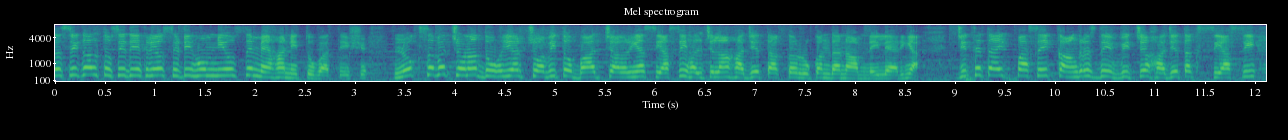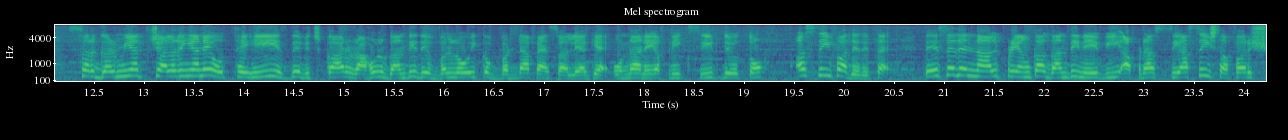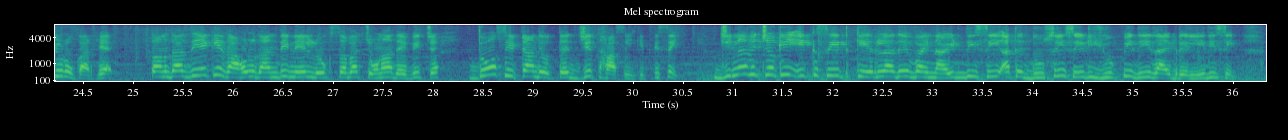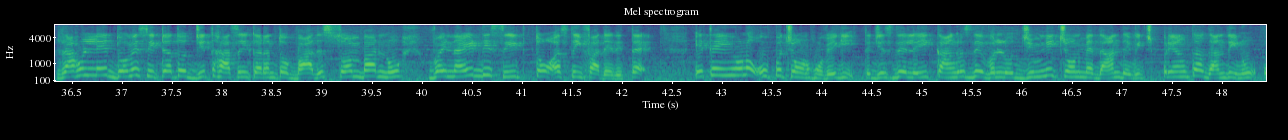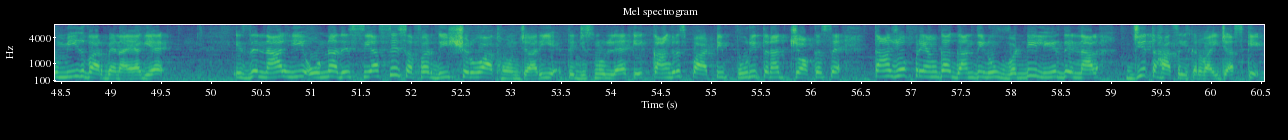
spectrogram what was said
ਸਤਿ ਸ਼੍ਰੀ ਅਕਾਲ ਤੁਸੀਂ ਦੇਖ ਰਹੇ ਹੋ ਸਿਟੀ ਹੋਮ ਨਿਊਜ਼ ਤੇ ਮੈਂ ਹਾਂ ਨੀਤੂ ਬਾਤਿਸ਼। ਲੋਕ ਸਭਾ ਚੋਣਾਂ 2024 ਤੋਂ ਬਾਅਦ ਚੱਲ ਰਹੀਆਂ ਸਿਆਸੀ ਹਲਚਲਾਂ ਹਜੇ ਤੱਕ ਰੁਕਣ ਦਾ ਨਾਮ ਨਹੀਂ ਲੈ ਰਹੀਆਂ। ਜਿੱਥੇ ਤਾਂ ਇੱਕ ਪਾਸੇ ਕਾਂਗਰਸ ਦੇ ਵਿੱਚ ਹਜੇ ਤੱਕ ਸਿਆਸੀ ਸਰਗਰਮੀਆਂ ਚੱਲ ਰਹੀਆਂ ਨੇ, ਉੱਥੇ ਹੀ ਇਸ ਦੇ ਵਿਚਕਾਰ ਰਾਹੁਲ ਗਾਂਧੀ ਦੇ ਵੱਲੋਂ ਇੱਕ ਵੱਡਾ ਫੈਸਲਾ ਲਿਆ ਗਿਆ ਉਹਨਾਂ ਨੇ ਆਪਣੀ ਇੱਕ ਸੀਟ ਦੇ ਉੱਤੋਂ ਅਸਤੀਫਾ ਦੇ ਦਿੱਤਾ ਹੈ। ਤੇ ਇਸੇ ਦੇ ਨਾਲ ਪ੍ਰਿਯੰਕਾ ਗਾਂਧੀ ਨੇ ਵੀ ਆਪਣਾ ਸਿਆਸੀ ਸਫ਼ਰ ਸ਼ੁਰੂ ਕਰ ਲਿਆ ਤੁਹਾਨੂੰ ਦੱਸ ਦਈਏ ਕਿ ਰਾਹੁਲ ਗਾਂਧੀ ਨੇ ਲੋਕ ਸਭਾ ਚੋਣਾਂ ਦੇ ਵਿੱਚ ਦੋ ਸੀਟਾਂ ਦੇ ਉੱਤੇ ਜਿੱਤ ਹਾਸਲ ਕੀਤੀ ਸੀ। ਜਿਨ੍ਹਾਂ ਵਿੱਚੋਂ ਕਿ ਇੱਕ ਸੀਟ ਕੇਰਲਾ ਦੇ ਵਾਇਨਾਈਡ ਦੀ ਸੀ ਅਤੇ ਦੂਸਰੀ ਸੀਟ ਯੂਪੀ ਦੀ ਰਾਇਬਰੇਲੀ ਦੀ ਸੀ। ਰਾਹੁਲ ਨੇ ਦੋਵੇਂ ਸੀਟਾਂ ਤੋਂ ਜਿੱਤ ਹਾਸਲ ਕਰਨ ਤੋਂ ਬਾਅਦ ਸੋਮਵਾਰ ਨੂੰ ਵਾਇਨਾਈਡ ਦੀ ਸੀਟ ਤੋਂ ਅਸਤੀਫਾ ਦੇ ਦਿੱਤਾ ਹੈ। ਇੱਥੇ ਹੀ ਹੁਣ ਉਪ ਚੋਣ ਹੋਵੇਗੀ ਤੇ ਜਿਸ ਦੇ ਲਈ ਕਾਂਗਰਸ ਦੇ ਵੱਲੋਂ ਜਿਮਨੀ ਚੋਣ ਮੈਦਾਨ ਦੇ ਵਿੱਚ ਪ੍ਰਿਯੰਕਾ ਗਾਂਧੀ ਨੂੰ ਉਮੀਦਵਾਰ ਬਣਾਇਆ ਗਿਆ ਹੈ। ਇਸ ਦੇ ਨਾਲ ਹੀ ਉਹਨਾਂ ਦੇ ਸਿਆਸੀ ਸਫ਼ਰ ਦੀ ਸ਼ੁਰੂਆਤ ਹੋਣ ਜਾ ਰਹੀ ਹੈ ਤੇ ਜਿਸ ਨੂੰ ਲੈ ਕੇ ਕਾਂਗਰਸ ਪਾਰਟੀ ਪੂਰੀ ਤਰ੍ਹਾਂ ਚੌਕਸ ਹੈ, ਤਾਂ ਜੋ ਪ੍ਰਿਯੰਕਾ ਗਾਂਧੀ ਨੂੰ ਵੱਡੀ ਲੀਡ ਦੇ ਨਾਲ ਜਿੱਤ ਹਾਸਲ ਕਰਵਾਈ ਜਾ ਸਕੇ।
